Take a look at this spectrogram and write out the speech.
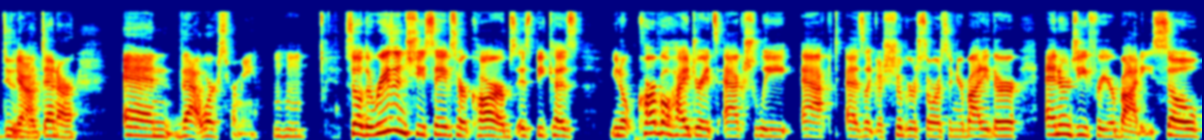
do them Yeah. at dinner. And that works for me. hmm So the reason she saves her carbs is because you know carbohydrates actually act as like a sugar source in your body. They're energy for your body. So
